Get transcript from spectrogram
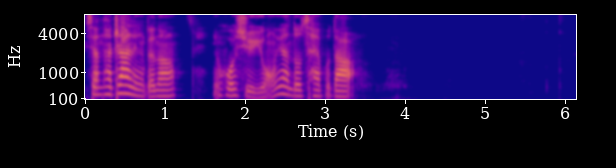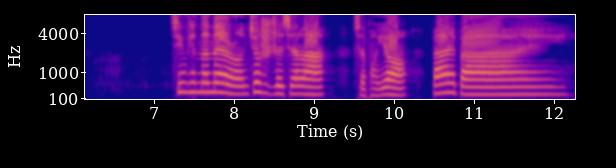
将他占领的呢？你或许永远都猜不到。今天的内容就是这些啦，小朋友，拜拜。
